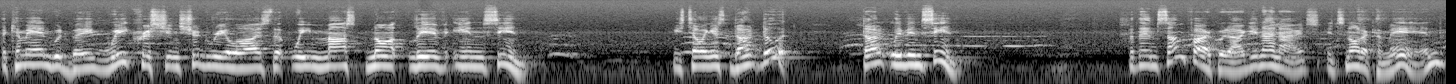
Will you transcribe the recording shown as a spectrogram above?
the command would be we Christians should realise that we must not live in sin. He's telling us don't do it, don't live in sin. But then some folk would argue no, no, it's, it's not a command,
